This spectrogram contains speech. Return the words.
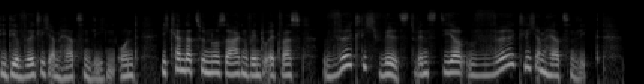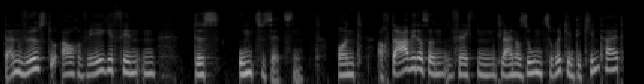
die dir wirklich am Herzen liegen. Und ich kann dazu nur sagen, wenn du etwas wirklich willst, wenn es dir wirklich am Herzen liegt, dann wirst du auch Wege finden, das umzusetzen. Und auch da wieder so ein, vielleicht ein kleiner Zoom zurück in die Kindheit.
